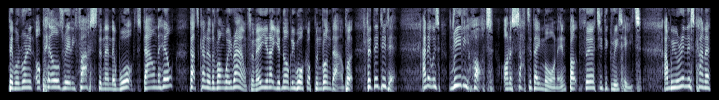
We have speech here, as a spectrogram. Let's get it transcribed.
They were running up hills really fast and then they walked down the hill. That's kind of the wrong way round for me. You know, you'd normally walk up and run down, but they did it. And it was really hot on a Saturday morning, about 30 degrees heat. And we were in this kind of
